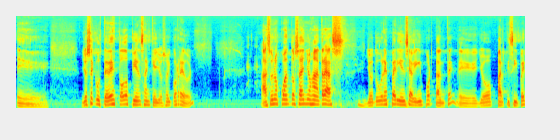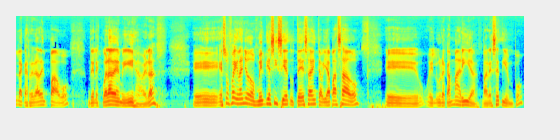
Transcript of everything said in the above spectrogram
Eh, yo sé que ustedes todos piensan que yo soy corredor. Hace unos cuantos años atrás, yo tuve una experiencia bien importante. Eh, yo participé en la carrera del pavo de la escuela de mi hija, ¿verdad? Eh, eso fue en el año 2017. Ustedes saben que había pasado eh, el huracán María para ese tiempo.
